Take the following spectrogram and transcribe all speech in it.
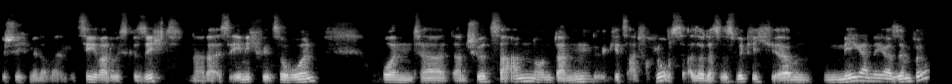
wische ich mir noch ein Zewa durchs Gesicht. Na, da ist eh nicht viel zu holen. Und äh, dann Schürze an und dann geht's einfach los. Also das ist wirklich ähm, mega, mega simpel.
